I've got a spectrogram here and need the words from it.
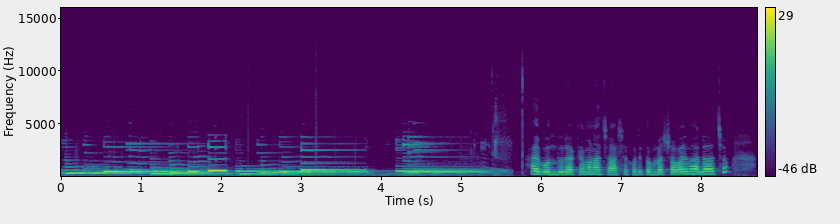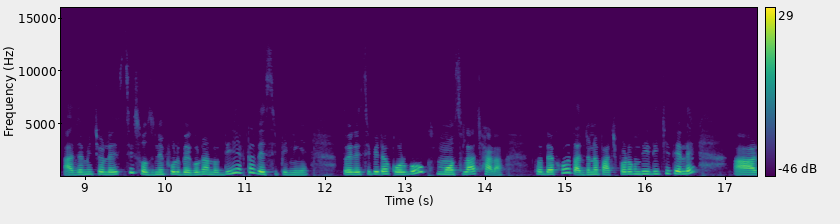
হাই বন্ধুরা, কেমন আছো? আশা করি তোমরা সবাই ভালো আছো। আজ আমি চলে এসেছি সজনে ফুল বেগুন আলু দিয়ে একটা রেসিপি নিয়ে। তো এই রেসিপিটা করব মশলা ছাড়া। তো দেখো, তার জন্য পাঁচফোড়ন দিয়ে দিচ্ছি তেলে, আর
